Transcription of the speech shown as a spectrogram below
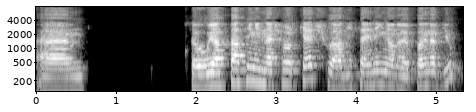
Um, so we are starting in Natural Sketch. We are designing on a point of view.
